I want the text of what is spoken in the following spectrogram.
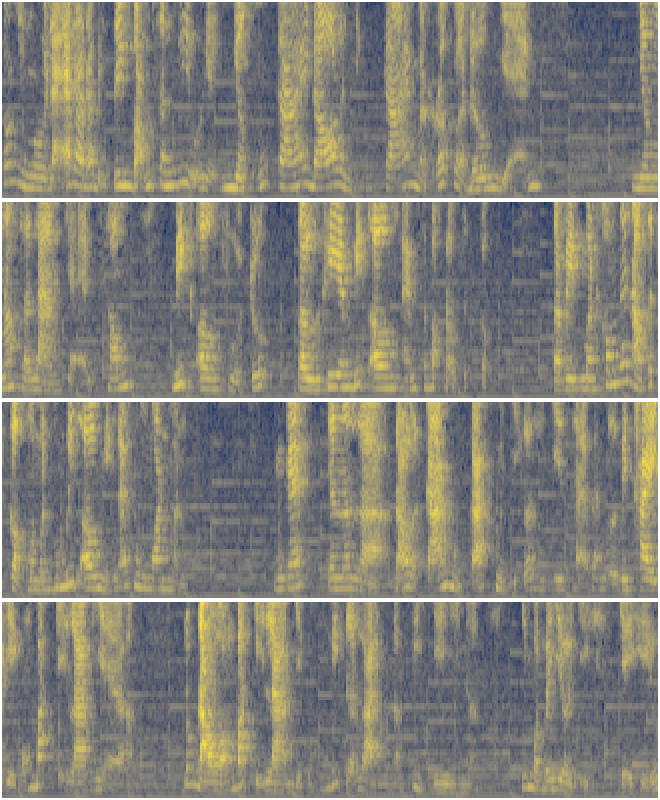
Có nhiều người đẻ ra đã bị tim bẩm sinh, ví dụ vậy. Những cái đó là những cái mà rất là đơn giản, nhưng nó sẽ làm cho em sống biết ơn vừa trước. Từ khi em biết ơn, em sẽ bắt đầu tích cực. Tại vì mình không thể nào tích cực mà mình không biết ơn những cái xung quanh mình. Ok? Cho nên là đó là cái một cách mà chị có thể chia sẻ với em. Tại vì thầy chị cũng bắt chị làm như vậy à. lúc đầu ông bắt chị làm, chị cũng không biết để làm làm cái gì nữa. Nhưng mà bây giờ chị chị hiểu.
